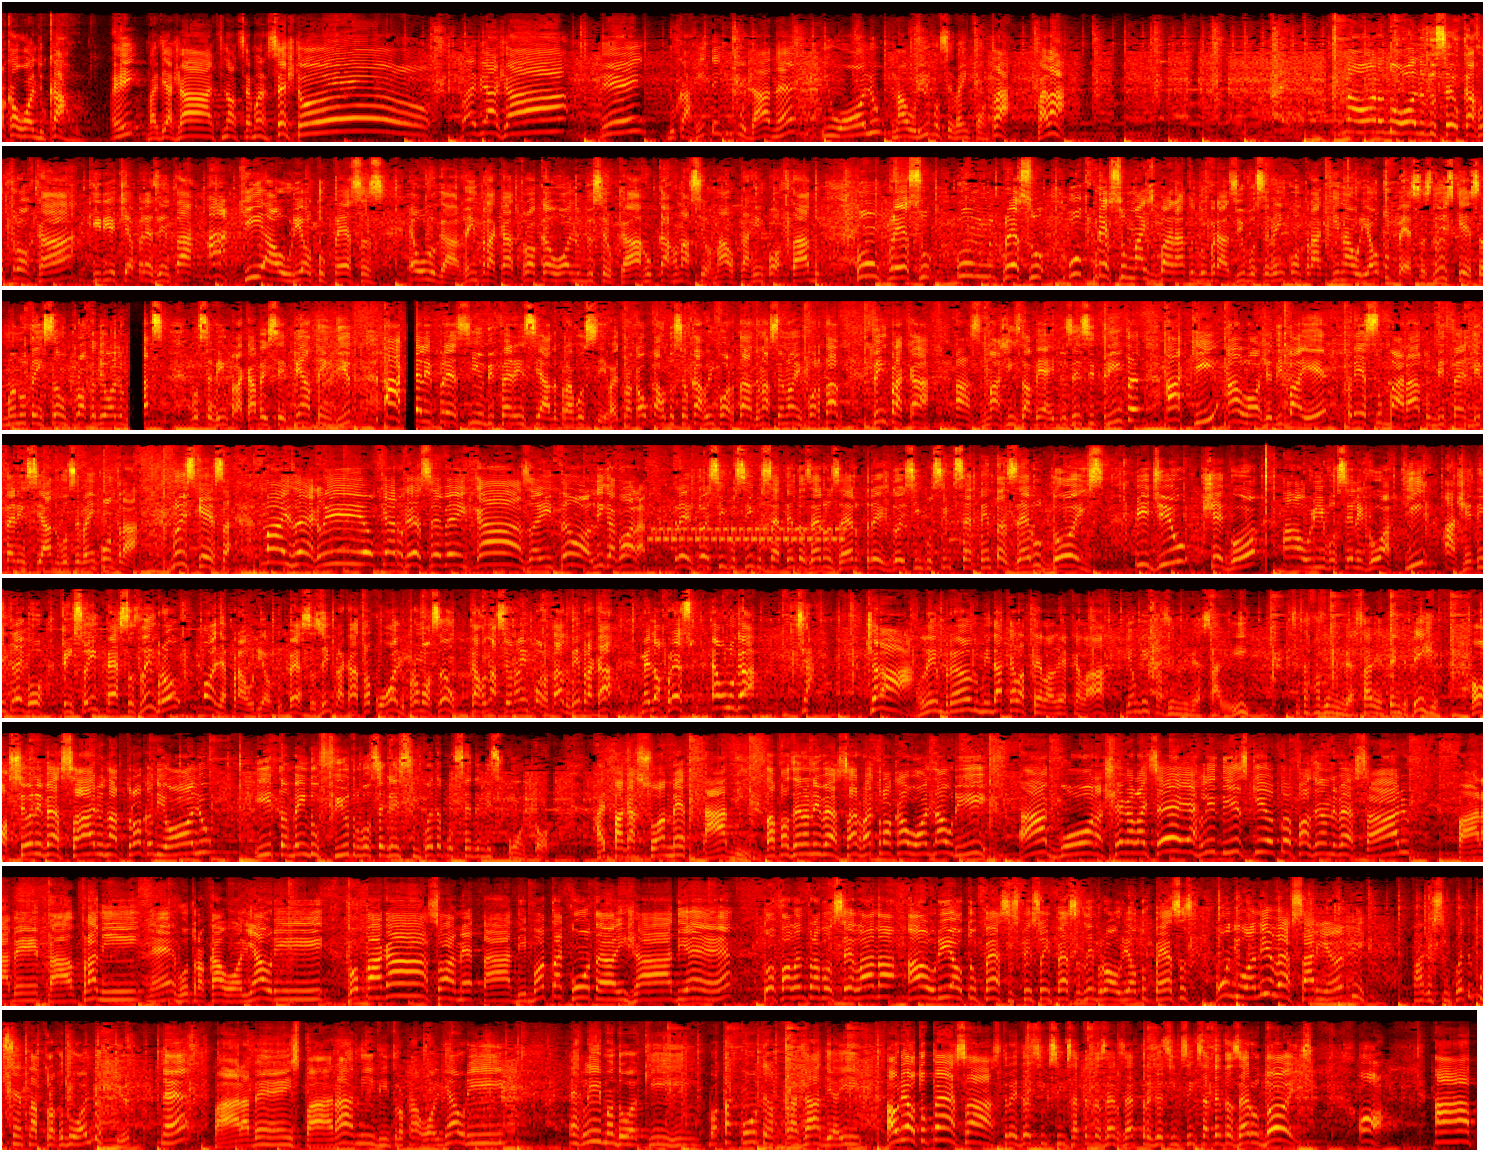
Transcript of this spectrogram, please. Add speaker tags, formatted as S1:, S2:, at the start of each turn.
S1: trocar o óleo do carro? Hein? Vai viajar final de semana? Sextou! Vai viajar, hein? Do carrinho tem que cuidar, né? E o óleo na Uri você vai encontrar. Vai lá!
S2: Na hora do óleo do seu carro trocar, queria te apresentar aqui a Auri Autopeças é o lugar. Vem pra cá, troca o óleo do seu carro, carro nacional, carro importado, com um preço, um preço, o preço mais barato do Brasil. Você vai encontrar aqui na Auri Autopeças. Não esqueça, manutenção, troca de óleo grátis. Você vem pra cá, vai ser bem atendido. Aquele precinho diferenciado pra você. Vai trocar o carro do seu carro importado, nacional importado? Vem pra cá, as margens da BR 230, aqui a loja de Bahia, preço barato, difer diferenciado você vai encontrar. Não esqueça, mas Erli, eu quero receber em casa, então ó, liga agora, 3255 7000, 3255 7002. Pediu, chegou, a Auri você ligou aqui, a gente entregou. Pensou em peças, lembrou? Olha pra Auri Autopeças, vem pra cá, troca o óleo, promoção, carro nacional importado, vem pra cá, melhor preço, é o lugar. Tchau.
S1: Tchau! Lembrando, me dá aquela tela ali, aquela arte. Tem alguém fazendo aniversário aí? Você tá fazendo aniversário? Tem, Gil? Ó, seu aniversário na troca de óleo e também do filtro, você ganha 50% de desconto. Vai pagar só a metade. Tá fazendo aniversário, vai trocar o óleo na Uri. Agora, chega lá e diz, ei, Erli disse que eu tô fazendo aniversário. Parabéns pra, pra mim, né? Vou trocar o óleo em Auri. Vou pagar só a metade. Bota a conta em Jade, é. Tô falando pra você lá na Auri Autopeças. Pensou em peças, lembrou Auri Autopeças, onde o aniversariante paga 50% da troca do óleo do filtro, né? Parabéns para mim, vim trocar óleo em Auri. Erli mandou aqui, bota a conta pra Jade aí. Auri Autopeças, 3255 7000, 3255 7002. Ó, a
